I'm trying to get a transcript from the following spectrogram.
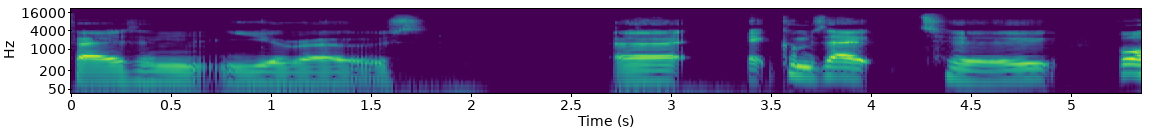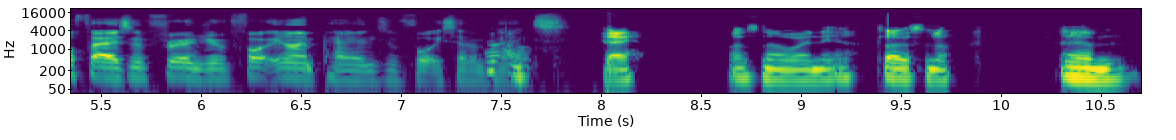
thousand euros. Uh, it comes out to four thousand three hundred forty-nine pounds and forty seven pence. Okay. That's nowhere near close enough. Um,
